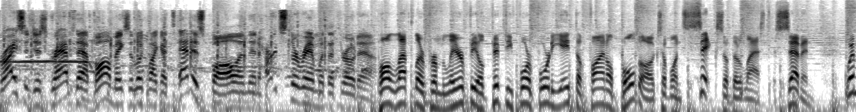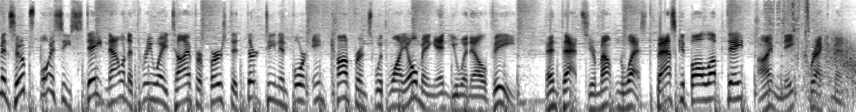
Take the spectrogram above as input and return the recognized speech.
Bryson just grabs that ball, makes it look like a tennis ball, and then hurts the rim with the throwdown. Paul Leffler from Learfield, 54 48. The final Bulldogs have won six of their last seven. Women's hoops, Boise State now in a three way tie for first at 13 and 4 in conference with Wyoming and UNLV. And that's your Mountain West basketball update. I'm Nate Kreckman.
